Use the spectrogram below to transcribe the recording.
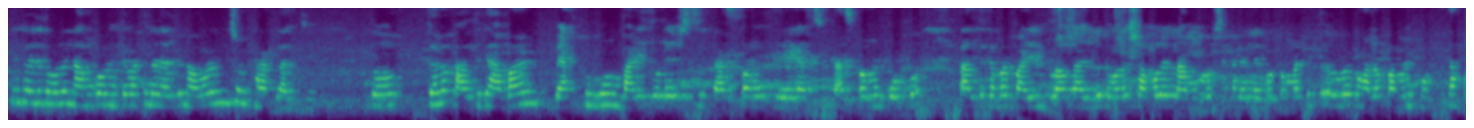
কিন্তু এই যে তোমাদের নামগুলো নিতে পারছি না, যার জন্য আমারও ভীষণ খারাপ লাগছে। তো চলো, কাল থেকে আবার ব্যাক টু হোম বাড়ি চলে এসেছি, কাজকর্ম ফিরে গেছি, কাজকর্ম করব। কাল থেকে আবার বাড়ির ব্লগ আসবে, তোমাদের সকলের নামগুলো সেখানে নেব। তোমরা কিন্তু এভাবে ভালো কমেন্ট করতে থাকো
